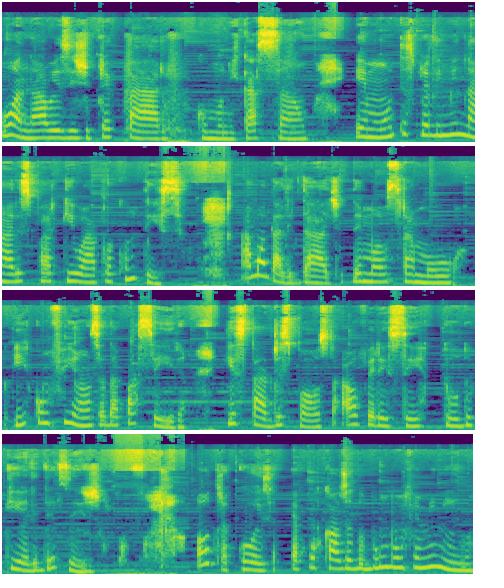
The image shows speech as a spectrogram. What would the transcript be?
o anal exige preparo, comunicação e muitas preliminares para que o ato aconteça. A modalidade demonstra amor e confiança da parceira, que está disposta a oferecer tudo o que ele deseja. Outra coisa é por causa do bumbum feminino.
